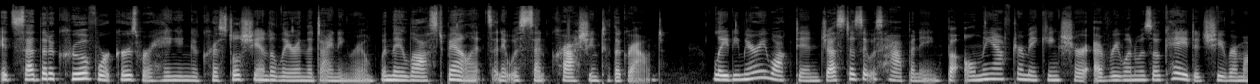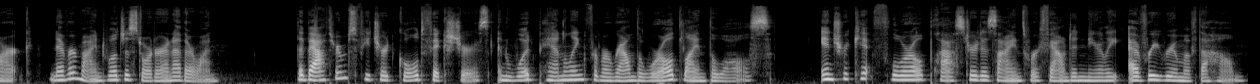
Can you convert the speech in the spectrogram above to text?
It's said that a crew of workers were hanging a crystal chandelier in the dining room when they lost balance and it was sent crashing to the ground. Lady Mary walked in just as it was happening, but only after making sure everyone was okay did she remark, Never mind, we'll just order another one. The bathrooms featured gold fixtures, and wood paneling from around the world lined the walls. Intricate floral plaster designs were found in nearly every room of the home.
